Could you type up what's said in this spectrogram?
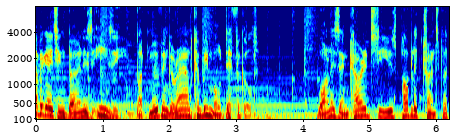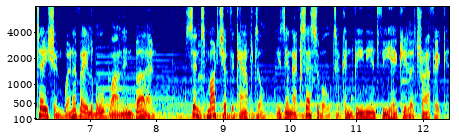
Navigating Bern is easy, but moving around can be more difficult. One is encouraged to use public transportation when available while in Bern, since much of the capital is inaccessible to convenient vehicular traffic.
